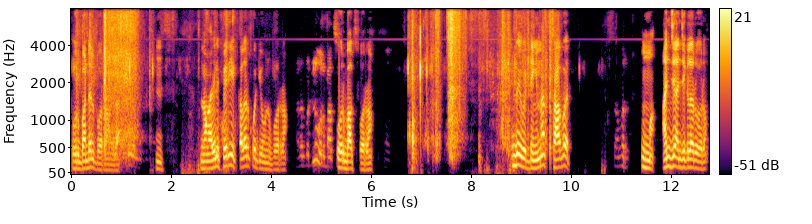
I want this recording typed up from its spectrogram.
ஒரு பண்டல் போடுறோம் அதில். ம். நாங்கள் அதில் பெரிய கலர் கோட்டி ஒன்று போடுறோம். ஒரு பாக்ஸ் போடுறோம். இது விட்டிங்கன்னா சவர் சவர் ஆமாம் அஞ்சு அஞ்சு கலர் வரும்.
